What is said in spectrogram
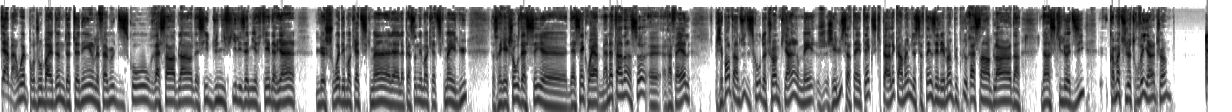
tabarouette pour Joe Biden de tenir le fameux discours rassemblant, d'essayer d'unifier les Américains derrière le choix démocratiquement, la, personne démocratiquement élue. Ce serait quelque chose d'assez euh, d'assez incroyable. Mais en attendant ça, euh, Raphaël, j'ai pas entendu le discours de Trump hier, mais j'ai lu certains textes qui parlaient quand même de certains éléments un peu plus rassembleurs dans, dans ce qu'il a dit. Comment tu l'as trouvé hier, Trump?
